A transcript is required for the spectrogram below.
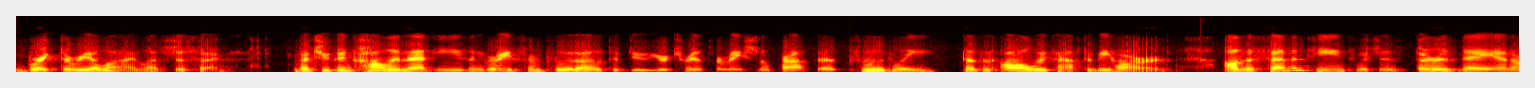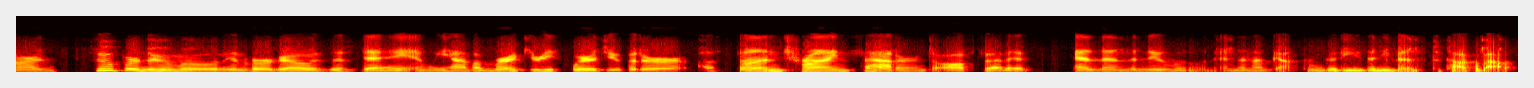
break the real line, let's just say. But you can call in that ease and grace from Pluto to do your transformational process smoothly. Doesn't always have to be hard. On the 17th, which is Thursday, and our super new moon in Virgo is this day, and we have a Mercury square Jupiter, a Sun trine Saturn to offset it, and then the new moon, and then I've got some goodies and events to talk about.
